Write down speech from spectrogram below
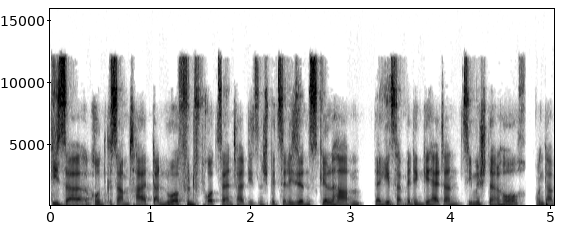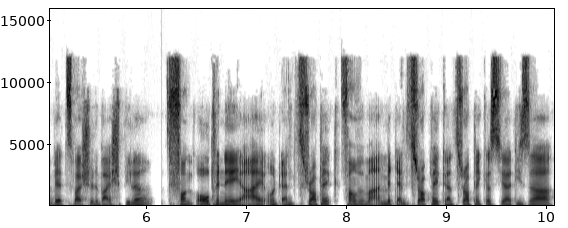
dieser Grundgesamtheit dann nur 5% halt diesen spezialisierten Skill haben, dann geht es halt mit den Gehältern ziemlich schnell hoch. Und da haben wir zwei schöne Beispiele von OpenAI und Anthropic. Fangen wir mal an mit Anthropic. Anthropic ist ja dieser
